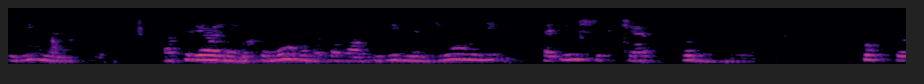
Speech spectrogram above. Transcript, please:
порівняності, матеріальну допомогу надавати рівнем другої та інших черг порівняності. Тобто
